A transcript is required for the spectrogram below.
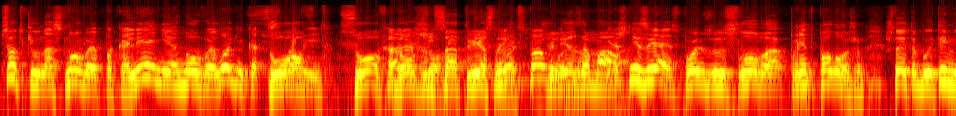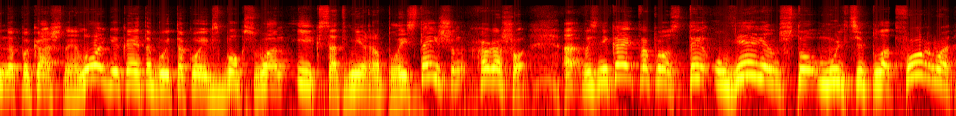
Все-таки у нас новое поколение, новая логика. Софт, софт должен соответствовать. Предположим. Железа мало. Я ж не зря использую слово предположим, что это будет именно ПК-шная логика, это будет такой Xbox One X от мира PlayStation. Хорошо. А возникает вопрос, ты уверен, что мультиплатформа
